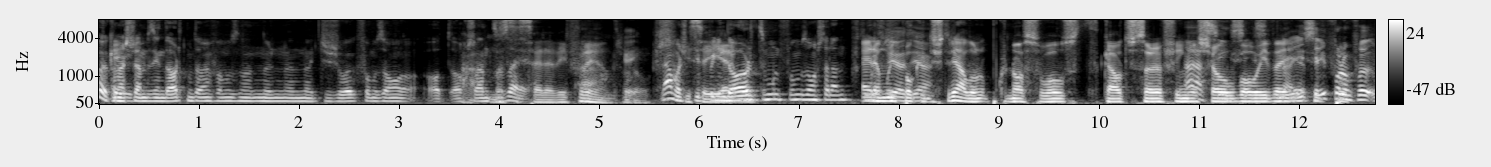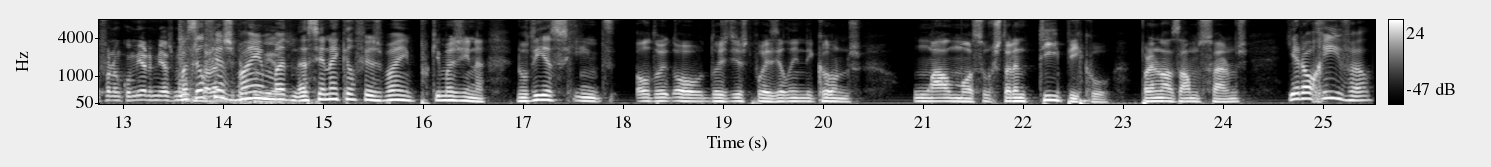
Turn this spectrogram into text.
Foi Ok. quando nós estivemos em Dortmund, também fomos no, no, no- na noite de jogo, fomos ao, ao, ao restaurante do Mas Zé. isso era diferente, Ah, ok. bro. Não, mas Isso tipo aí em era muito- Dortmund fomos a um restaurante português. Era muito Yes, pouco yeah. industrial, porque o nosso host de Couchsurfing Ah, achou sim, boa sim, sim. ideia. Não, isso aí tipo, foram, fa- foram comer mesmo Mas ele fez restaurante bem. A cena é que ele fez bem, porque imagina, no dia seguinte ou, do- ou dois dias depois, ele indicou-nos um almoço, um restaurante típico para nós almoçarmos e era horrível.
